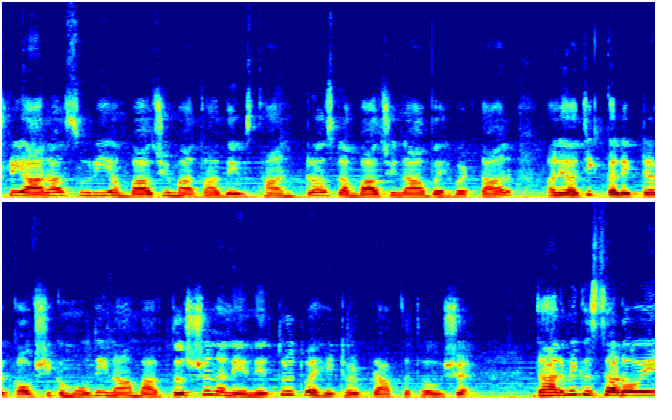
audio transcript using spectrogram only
શ્રી આરાસુરી અંબાજી માતા દેવસ્થાન ટ્રસ્ટ અંબાજીના વહીવટદાર અને અધિક કલેક્ટર કૌશિક મોદીના માર્ગદર્શન અને નેતૃત્વ હેઠળ પ્રાપ્ત થયું છે. ધાર્મિક સ્થળોએ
